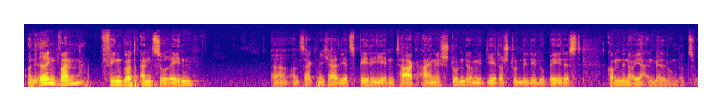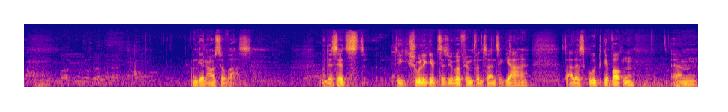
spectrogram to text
Und irgendwann fing Gott an zu reden und sagt, Michael, jetzt bete jeden Tag eine Stunde und mit jeder Stunde, die du betest, kommt eine neue Anmeldung dazu. Und genau so war es. Und das jetzt, die Schule gibt es jetzt über 25 Jahre, ist alles gut geworden. Ähm,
